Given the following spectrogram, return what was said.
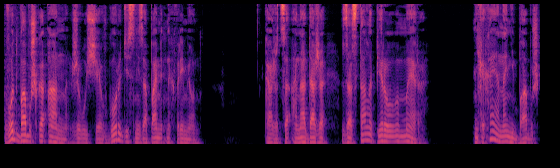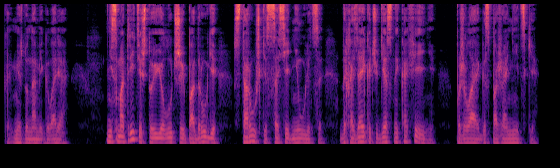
Вот бабушка Анна, живущая в городе с незапамятных времен. Кажется, она даже застала первого мэра. Никакая она не бабушка, между нами говоря. Не смотрите, что ее лучшие подруги – старушки с соседней улицы, да хозяйка чудесной кофейни – пожилая госпожа Ницки.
